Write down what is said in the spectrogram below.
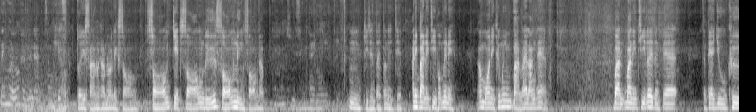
เต้งหวยว่าหันเป็นอ่านสองเจ็ดสามตัวที่สามนะครับน้องเลขสองสองเจ็ดสองหรือสองหนึ่งสองครับ ขีดเส้นใต้ลงอีกทีอืมขีดเส้นใต้ต้นเลขเจ็ดอันนี้บ้านเลขที่ผมเลยนี่เอาหมอนี่คือมึงบ้านลายหลังแท้ บ้านบ้านเลขที่เลยตั้งแต่ตั้งแต่อยู่คือ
